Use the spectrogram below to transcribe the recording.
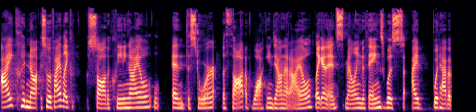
I could not, so if I like saw the cleaning aisle and the store, the thought of walking down that aisle, like, and, and smelling the things was, I would have a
